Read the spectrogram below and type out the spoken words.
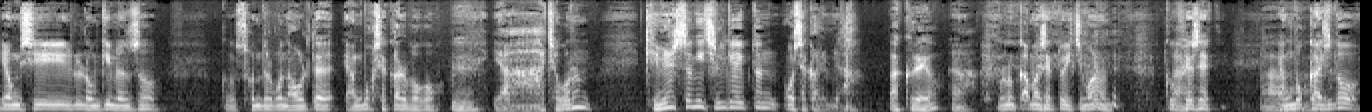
영시를 넘기면서 그 손 들고 나올 때 양복 색깔을 보고 예. 야 저거는 김일성이 즐겨 입던 옷 색깔입니다. 아 그래요? 야, 물론 까만색도 있지만 그 아. 회색 아. 양복까지도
